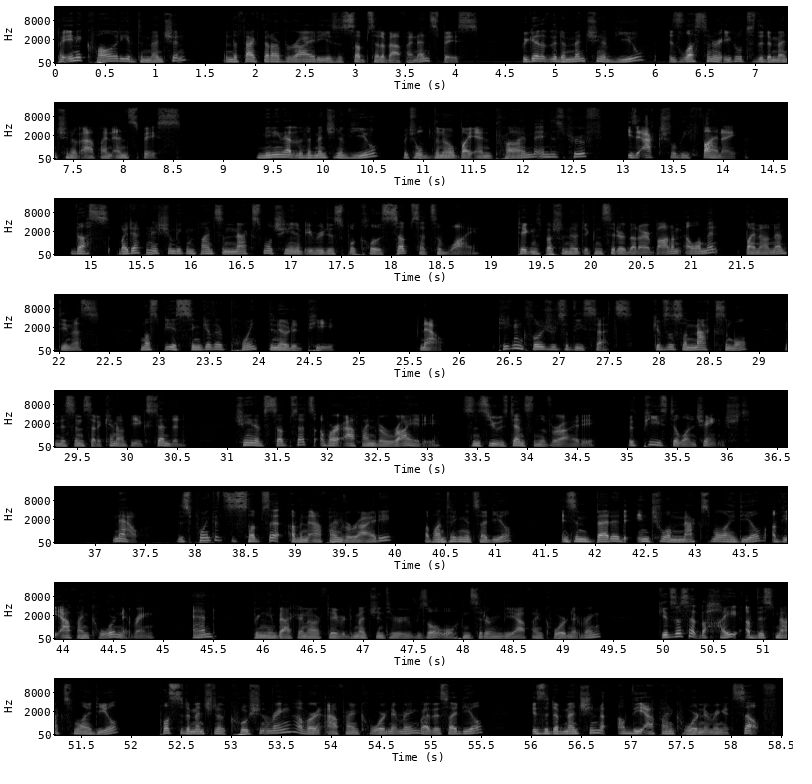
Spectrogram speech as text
By inequality of dimension, and the fact that our variety is a subset of affine n space, we get that the dimension of U is less than or equal to the dimension of affine n space, meaning that the dimension of U, which we'll denote by n prime in this proof, is actually finite. Thus, by definition, we can find some maximal chain of irreducible closed subsets of Y, taking special note to consider that our bottom element, by non-emptiness, must be a singular point denoted P. Now, taking closures of these sets gives us a maximal, in the sense that it cannot be extended, chain of subsets of our affine variety, since U is dense in the variety, with P still unchanged. Now, this point that's a subset of an affine variety, upon taking its ideal, is embedded into a maximal ideal of the affine coordinate ring, and, bringing back in our favorite dimension theory result while considering the affine coordinate ring, gives us at the height of this maximal ideal, plus the dimension of the quotient ring of our affine coordinate ring by this ideal, is the dimension of the affine coordinate ring itself.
